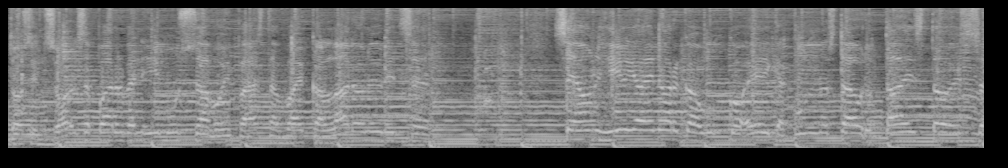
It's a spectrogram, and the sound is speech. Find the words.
Tosin sorsaparven imussa voi päästä vaikka ladon ylitse. Se on hiljain arka ukko eikä kunnostaudu taistoissa.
